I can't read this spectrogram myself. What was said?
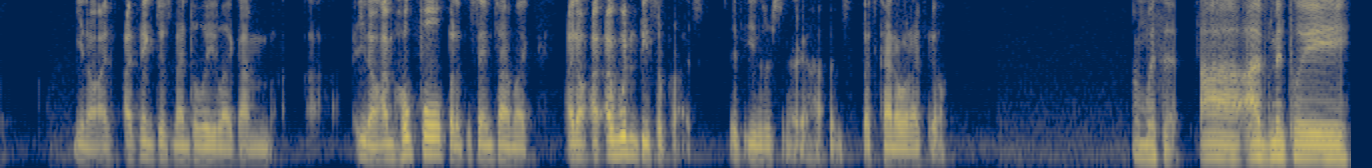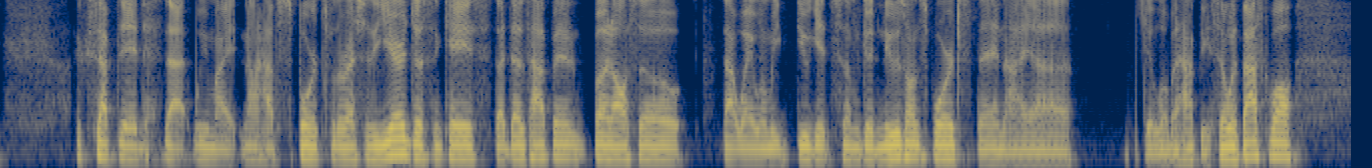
you know, I, I think just mentally, like I'm, uh, you know, I'm hopeful, but at the same time, like I don't, I, I wouldn't be surprised if either scenario happens. That's kind of what I feel. I'm with it. Uh, I've mentally accepted that we might not have sports for the rest of the year, just in case that does happen. But also that way, when we do get some good news on sports, then I uh, get a little bit happy. So with basketball,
